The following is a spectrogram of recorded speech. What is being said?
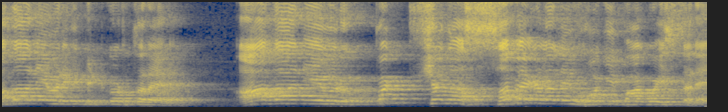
ಅದಾನಿಯವರಿಗೆ ಬಿಟ್ಕೊಡ್ತಾರೆ. ಆದಾನಿಯವರು ಪಕ್ಷದ ಸಭೆಗಳಲ್ಲಿ ಹೋಗಿ ಭಾಗವಹಿಸ್ತಾರೆ.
